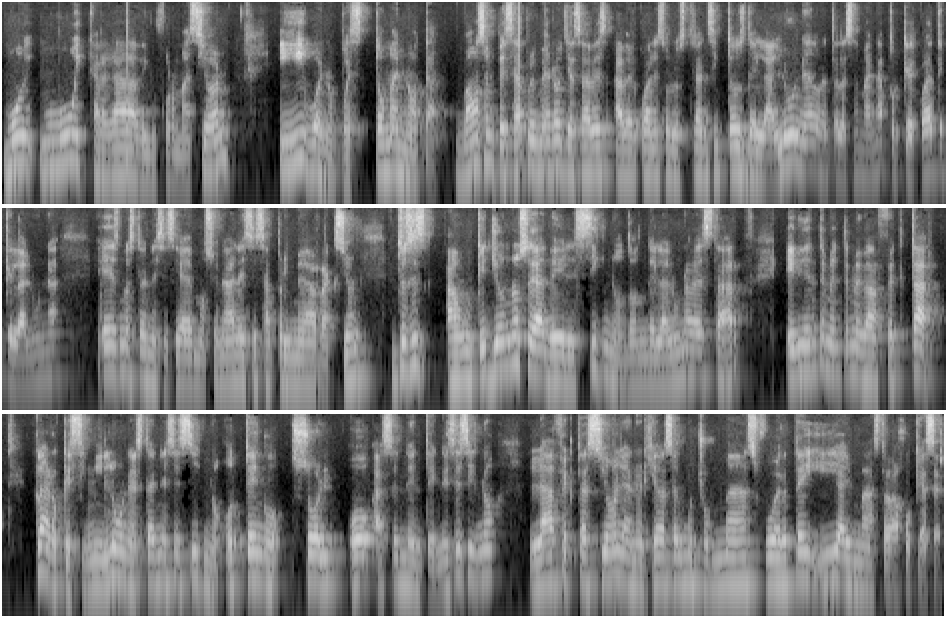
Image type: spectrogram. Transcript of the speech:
muy, muy cargada de información. Y bueno, pues toma nota. Vamos a empezar primero, ya sabes, a ver cuáles son los tránsitos de la luna durante la semana, porque acuérdate que la luna es nuestra necesidad emocional, es esa primera reacción. Entonces, aunque yo no sea del signo donde la luna va a estar, evidentemente me va a afectar. Claro que si mi luna está en ese signo o tengo sol o ascendente en ese signo, la afectación, la energía va a ser mucho más fuerte y hay más trabajo que hacer.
